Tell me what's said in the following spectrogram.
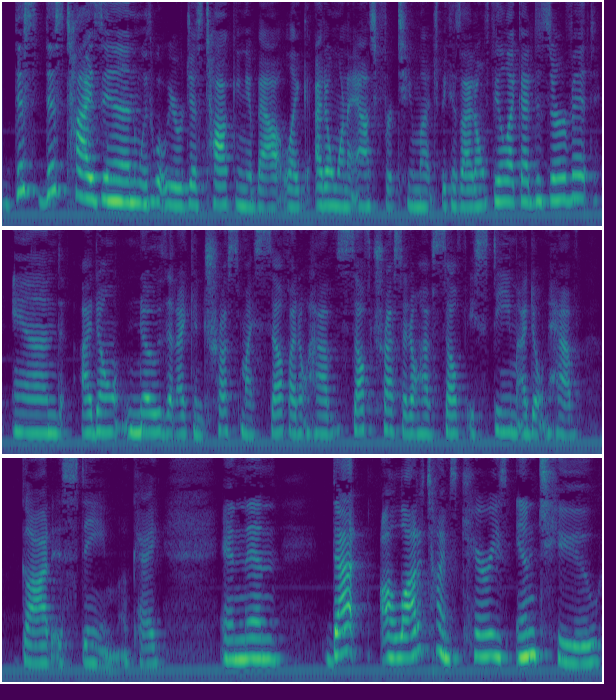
This this ties in with what we were just talking about like I don't want to ask for too much because I don't feel like I deserve it and I don't know that I can trust myself. I don't have self-trust, I don't have self-esteem, I don't have God esteem, okay? And then that a lot of times carries into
